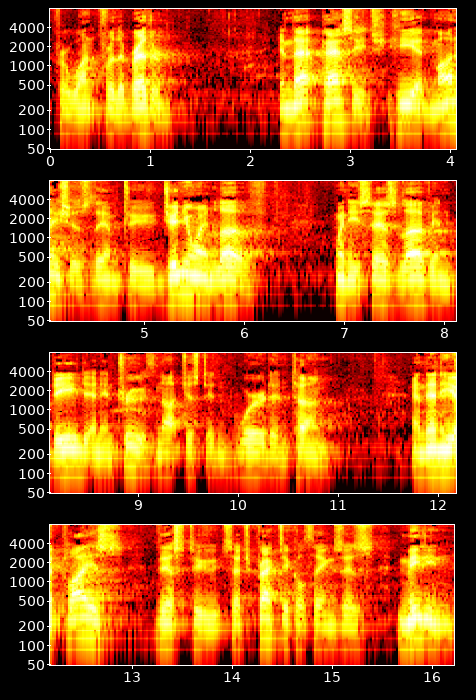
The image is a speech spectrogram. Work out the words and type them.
for, one, for the brethren. In that passage, he admonishes them to genuine love when he says love in deed and in truth, not just in word and tongue. And then he applies this to such practical things as meeting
